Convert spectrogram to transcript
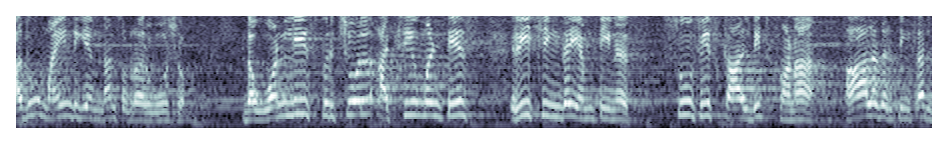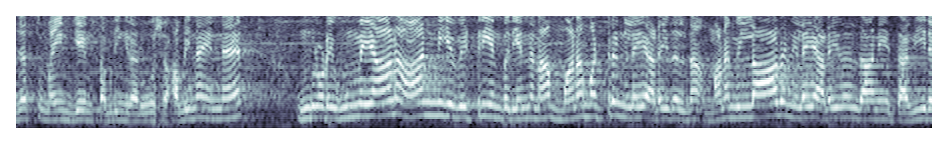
அதுவும் மைண்ட் கேம் தான் சொல்கிறாரு Osho. The only spiritual achievement is reaching the emptiness Sufis called it ஃபனா all other things are just mind games அப்படிங்கிறார் ஓஷோ. அப்படின்னா என்ன? உங்களுடைய உண்மையான ஆன்மீக வெற்றி என்பது என்னன்னா மனமற்ற நிலையை அடைதல் தான். மனமில்லாத நிலையை அடைதல் தானே தவிர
